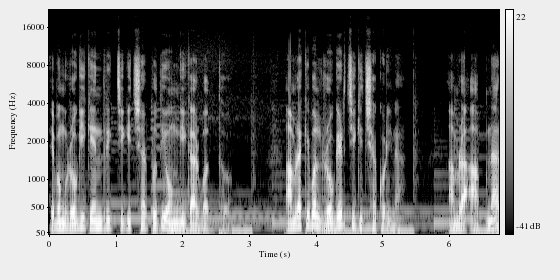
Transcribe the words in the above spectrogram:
এবং রোগীকেন্দ্রিক চিকিৎসার প্রতি অঙ্গীকারবদ্ধ। আমরা কেবল রোগের চিকিৎসা করি না, আমরা আপনার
